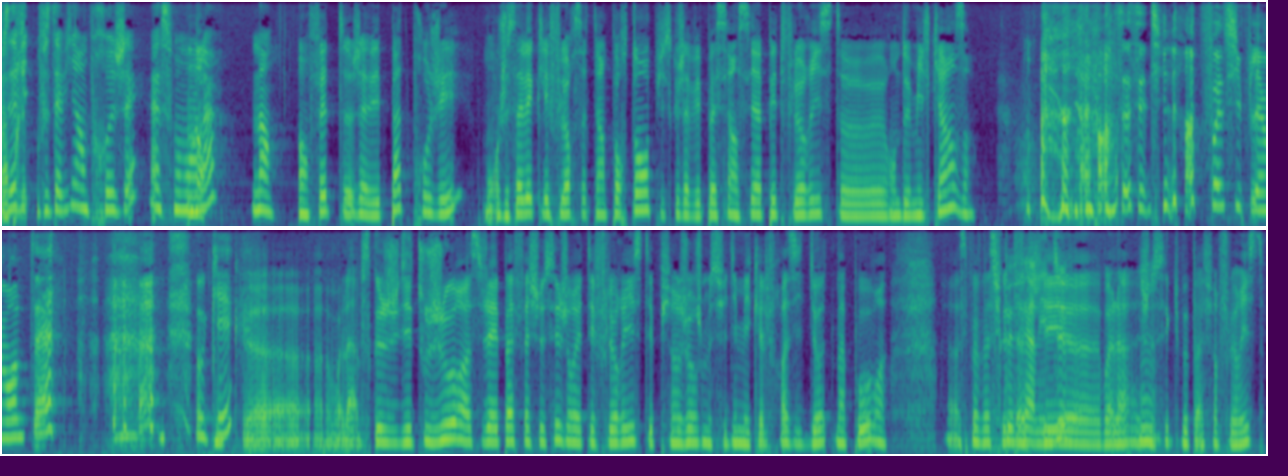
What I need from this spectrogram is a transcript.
aviez, vous aviez un projet à ce moment là non. En fait, j'avais pas de projet. Bon, je savais que les fleurs c'était important puisque j'avais passé un CAP de fleuriste euh, en 2015. ça c'est une info supplémentaire. ok. Euh, voilà, parce que je dis toujours, si j'avais pas fait HEC, j'aurais été fleuriste. Et puis un jour, je me suis dit, mais quelle phrase idiote, ma pauvre. Euh, c'est pas parce que tu peux faire les deux. voilà, je mm. sais que tu peux pas faire fleuriste.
